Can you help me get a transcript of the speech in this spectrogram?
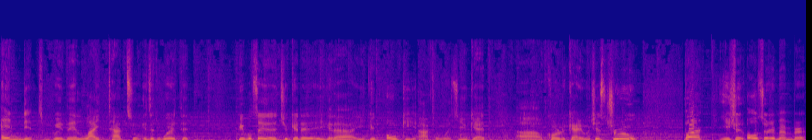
end it with a light tatsu? Is it worth it? People say that you get a you get a you get oki afterwards. You get uh corner carry which is true. But you should also remember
